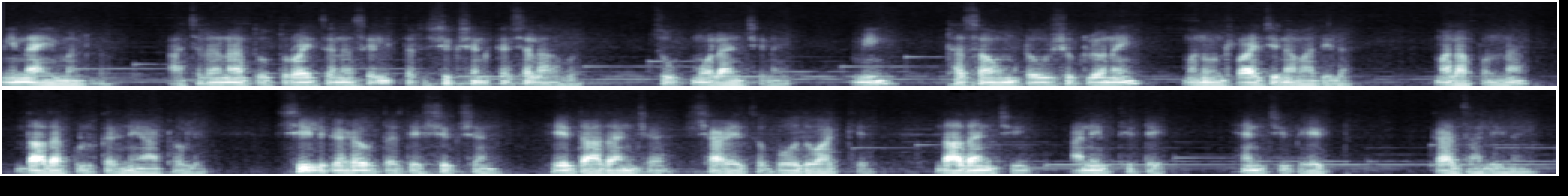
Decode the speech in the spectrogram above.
मी नाही म्हटलं आचरणात उतरवायचं नसेल तर शिक्षण कशाला हवं? चूक मुलांची नाही. मी ठसा उमटवू शकलो नाही. म्हणून राजीनामा दिला. मला पुन्हा दादा कुलकर्णी आठवले. शील घडवतं ते शिक्षण. हे दादांच्या शाळेचं बोधवाक्य. दादांची आणि थिटे. ह्यांची भेट का झाली नाही?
